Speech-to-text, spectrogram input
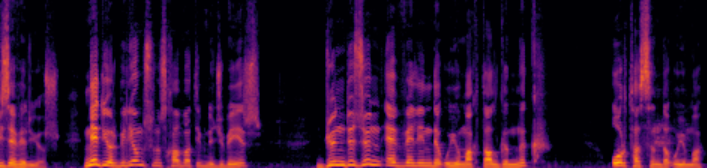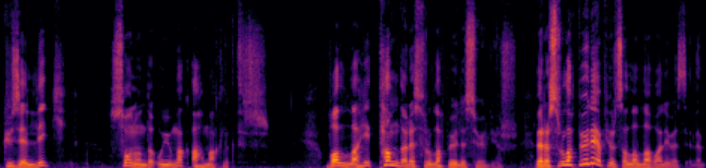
bize veriyor. Ne diyor biliyor musunuz Havvat İbni Cübeyr? Gündüzün evvelinde uyumak dalgınlık, ortasında uyumak güzellik, sonunda uyumak ahmaklıktır. Vallahi tam da Resulullah böyle söylüyor ve Resulullah böyle yapıyor sallallahu aleyhi ve sellem.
